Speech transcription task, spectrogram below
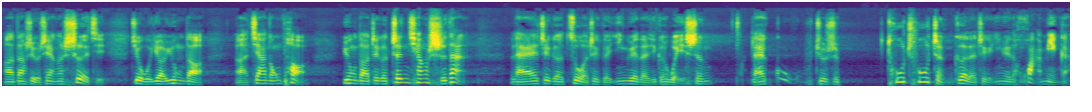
啊，当时有这样的设计，就要用到啊加农炮，用到这个真枪实弹来这个做这个音乐的一个尾声，来就是突出整个的这个音乐的画面感。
